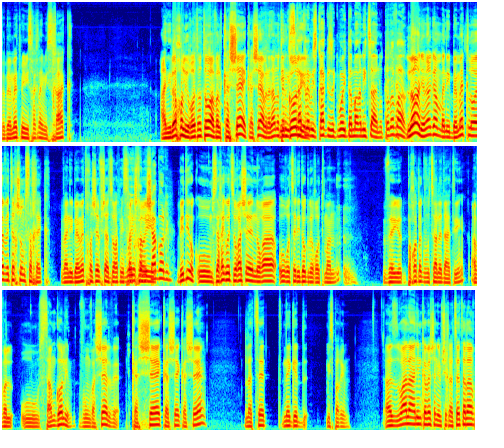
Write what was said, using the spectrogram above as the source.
ובאמת ממשחק למשחק, אני לא יכול לראות אותו, אבל קשה, קשה, הבן אדם נותן ממשחק גולים. למשחק זה כמו איתמר ניצן, אותו דבר. לא, אני אומר גם, אני באמת לא אוהב את איך שהוא משחק, ואני באמת חושב שהצורת משחק עם שלו היא... חמישה גולים. בדיוק, הוא משחק בצורה שנורא, הוא רוצה לדאוג לרוטמן, ופחות לקבוצה לדעתי, אבל הוא שם גולים, והוא מבשל, וקשה, קשה, קשה לצאת נגד מספרים. אז וואלה, אני מקווה שאני אמשיך לצאת עליו,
